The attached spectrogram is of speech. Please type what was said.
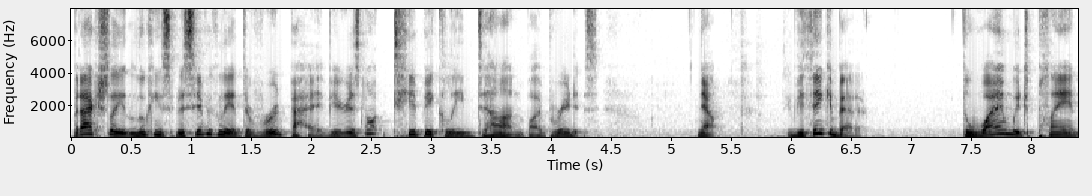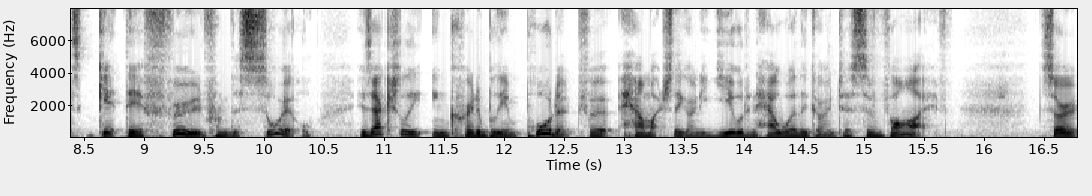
But actually, looking specifically at the root behavior is not typically done by breeders. Now, if you think about it, the way in which plants get their food from the soil is actually incredibly important for how much they're going to yield and how well they're going to survive. So,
